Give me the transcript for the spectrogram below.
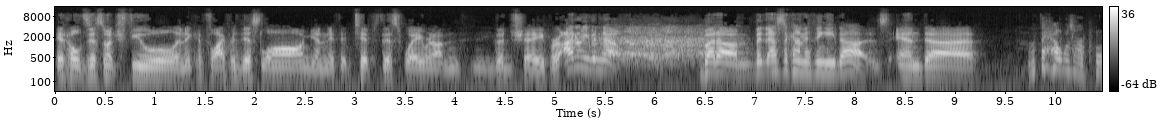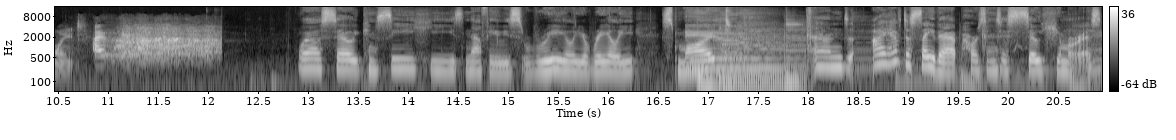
it holds this much fuel, and it can fly for this long, and if it tips this way, we're not in good shape, or I don't even know. But um, but that's the kind of thing he does, and uh, what the hell was our point? Well, so you can see his nephew is really, really smart. And I have to say that Parsons is so humorous.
